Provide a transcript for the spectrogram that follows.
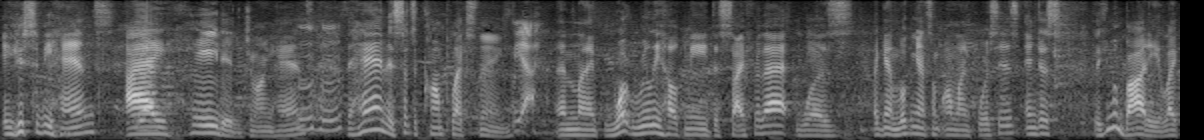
it used to be hands. I hated drawing hands. Mm-hmm. The hand is such a complex thing. Yeah. And like what really helped me decipher that was again looking at some online courses and just the human body, like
